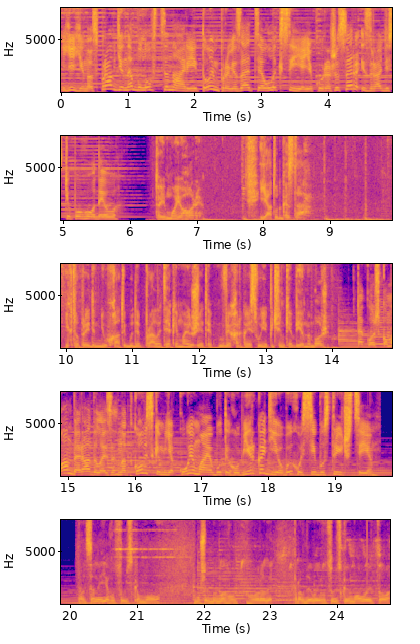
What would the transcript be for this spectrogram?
Її насправді не було в сценарії, то імпровізація Олексія, яку режисер із радістю погодив. то й мої гори. Я тут газда. І хто прийде мені в хату і буде правити, як я маю жити, вихаркає свої печінки бігми Божих. Також команда радилась з Гнатковським, якою має бути говірка дійових осіб у стрічці. Але Це не є гуцульська мова. Тому що якби ми говорили правдивою гуцульською мовою, то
